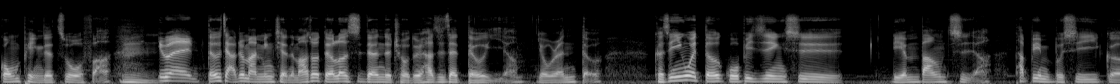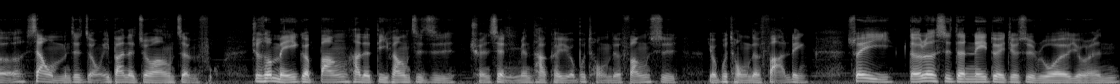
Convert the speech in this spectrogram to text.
公平的做法。嗯，因为德甲就蛮明显的嘛，说德勒斯登的球队，他是在德乙啊，有人得。可是因为德国毕竟是联邦制啊，它并不是一个像我们这种一般的中央政府，就说每一个邦它的地方自治权限里面，它可以有不同的方式，有不同的法令。所以德勒斯登那队就是，如果有人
